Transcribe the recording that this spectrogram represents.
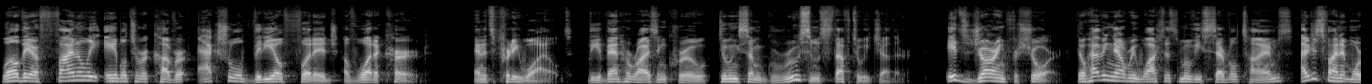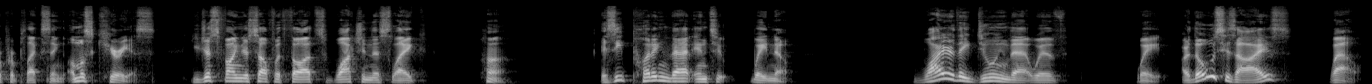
Well, they are finally able to recover actual video footage of what occurred. And it's pretty wild. The Event Horizon crew doing some gruesome stuff to each other. It's jarring for sure. Though having now rewatched this movie several times, I just find it more perplexing, almost curious. You just find yourself with thoughts watching this like, Huh. Is he putting that into. Wait, no. Why are they doing that with. Wait, are those his eyes? Wow.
